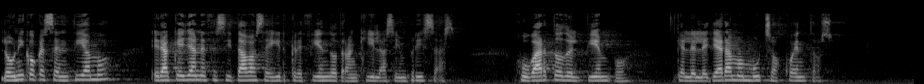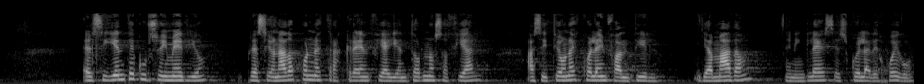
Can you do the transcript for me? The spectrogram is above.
Lo único que sentíamos era que ella necesitaba seguir creciendo tranquila, sin prisas, jugar todo el tiempo, que le leyéramos muchos cuentos. El siguiente curso y medio, presionados por nuestras creencias y entorno social, asistió a una escuela infantil llamada, en inglés, Escuela de Juego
